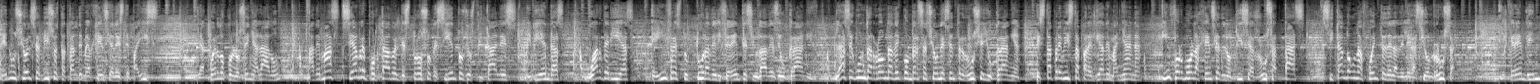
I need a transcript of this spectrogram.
denunció el Servicio Estatal de Emergencia de este país. De acuerdo con lo señalado, además se han reportado el destrozo de cientos de hospitales, viviendas, guarderías e infraestructura de diferentes ciudades de Ucrania. La segunda ronda de conversaciones entre Rusia y Ucrania está prevista para el día de mañana, informó la agencia de noticias rusa TASS, citando a una fuente de la delegación rusa. El Kremlin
